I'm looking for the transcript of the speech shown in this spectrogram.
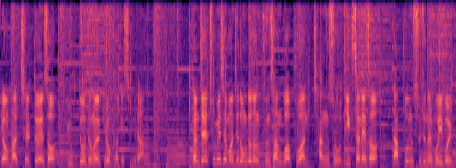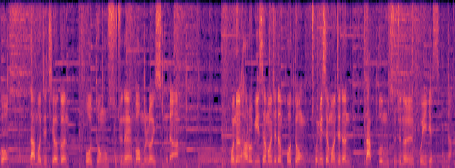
영하 7도에서 6도 등을 기록하겠습니다. 현재 초미세먼지 농도는 군산과 부안, 장수, 익산에서 나쁨 수준을 보이고 있고 나머지 지역은 보통 수준에 머물러 있습니다. 오늘 하루 미세먼지는 보통, 초미세먼지는 나쁨 수준을 보이겠습니다.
